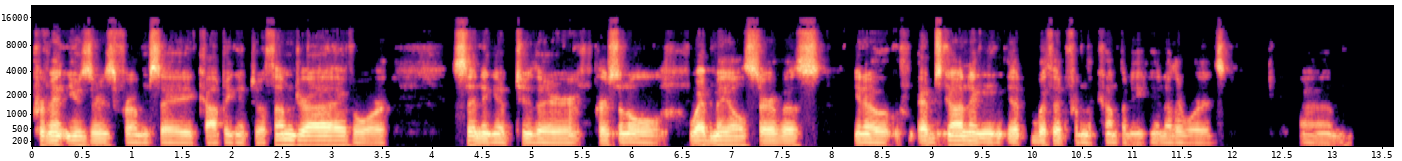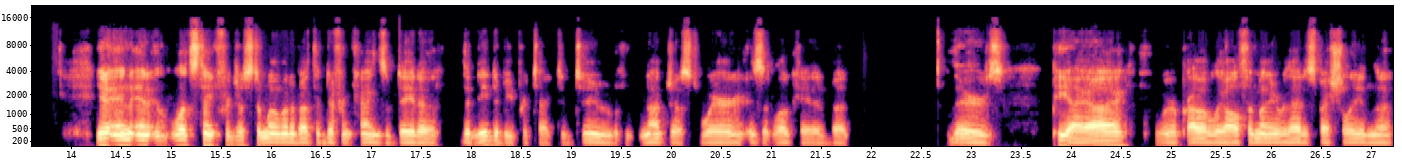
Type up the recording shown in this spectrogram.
prevent users from, say, copying it to a thumb drive or sending it to their personal webmail service, you know, absconding it with it from the company, in other words. Um, yeah, and, and let's think for just a moment about the different kinds of data that need to be protected too, not just where is it located, but there's PII. We're probably all familiar with that, especially in the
